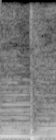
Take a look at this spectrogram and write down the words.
to know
